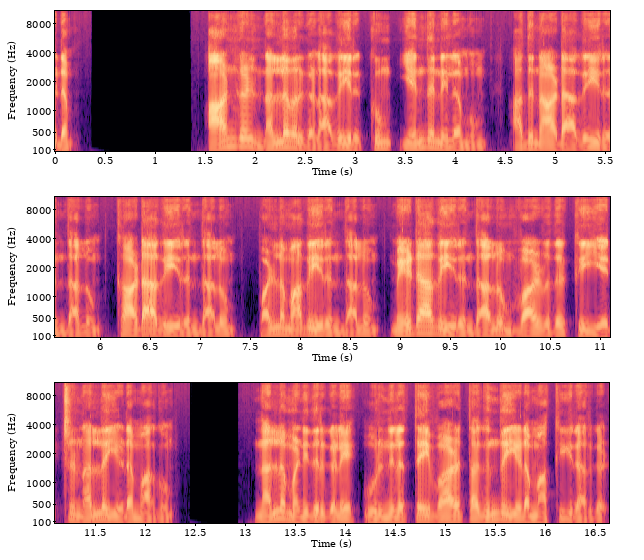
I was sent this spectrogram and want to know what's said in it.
இடம். ஆண்கள் நல்லவர்களாக இருக்கும் எந்த நிலமும் அது நாடாக இருந்தாலும் காடாக இருந்தாலும் பள்ளமாக இருந்தாலும் மேடாக இருந்தாலும் வாழ்வதற்கு ஏற்ற நல்ல இடமாகும். நல்ல மனிதர்களே ஒரு நிலத்தை வாழ தகுந்த இடமாக்குகிறார்கள்.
